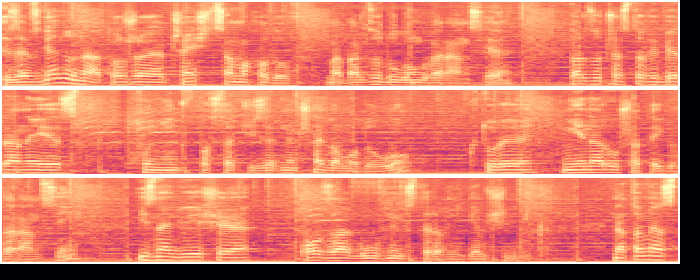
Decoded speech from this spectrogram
Ze względu na to, że część samochodów ma bardzo długą gwarancję, bardzo często wybierany jest tuning w postaci zewnętrznego modułu, który nie narusza tej gwarancji i znajduje się poza głównym sterownikiem silnika. Natomiast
